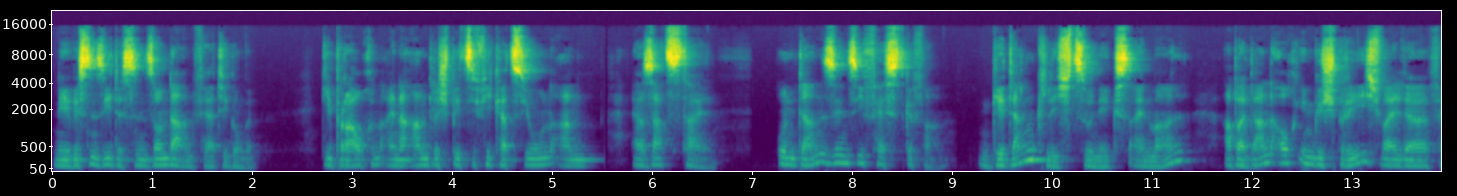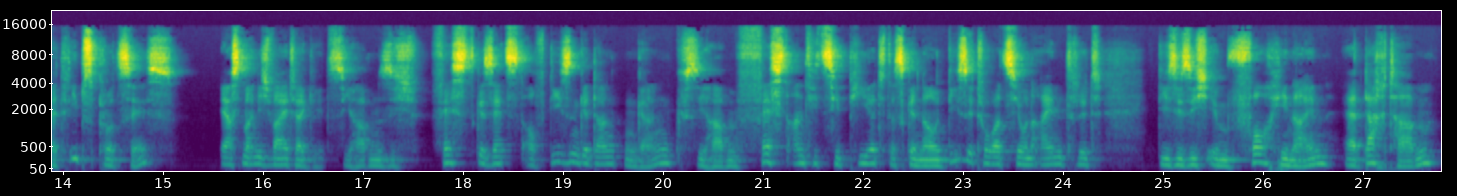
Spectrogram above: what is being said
Nee, wissen Sie, das sind Sonderanfertigungen. Die brauchen eine andere Spezifikation an Ersatzteilen. Und dann sind Sie festgefahren. Gedanklich zunächst einmal, aber dann auch im Gespräch, weil der Vertriebsprozess erstmal nicht weitergeht. Sie haben sich festgesetzt auf diesen Gedankengang. Sie haben fest antizipiert, dass genau die Situation eintritt, die Sie sich im Vorhinein erdacht haben.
